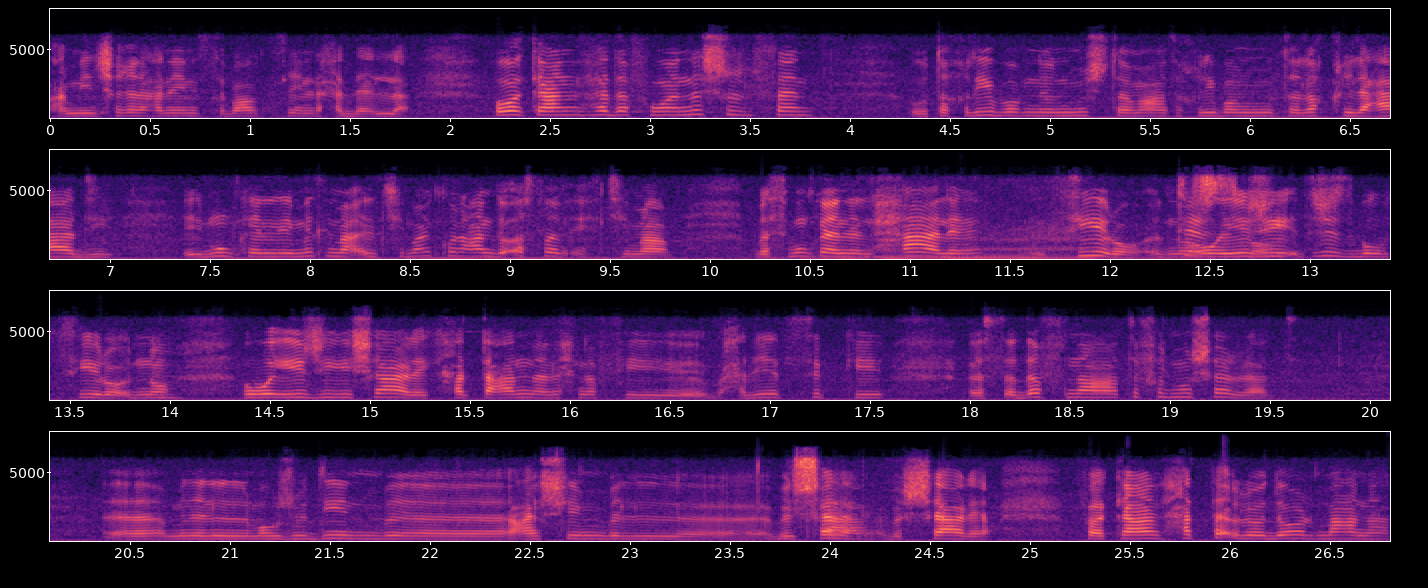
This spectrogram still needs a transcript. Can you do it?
عم ينشغل عليه من 97 لحد هلأ. هو كان الهدف هو نشر الفن وتقريبا من المجتمع تقريبا من المتلقي العادي. ممكن اللي مثل ما قلتي ما يكون عنده أصلا اهتمام بس ممكن الحالة تثيره إنه هو يجي تجذبه وتثيره إنه هو يجي يشارك. حتى عندنا نحن في حديقه السبكي استضفنا طفل مشرد. من الموجودين عايشين بالشارع بالشارع فكان حتى له دور معنا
